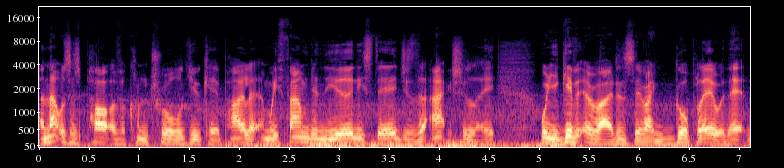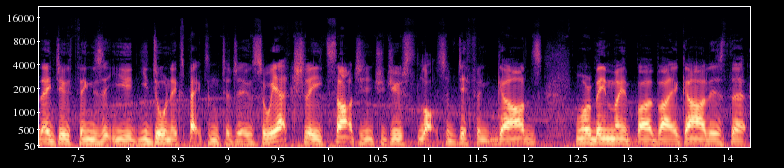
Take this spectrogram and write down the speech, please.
and that was as part of a controlled UK pilot. And we found in the early stages that actually, when you give it a ride and say, right, go play with it, they do things that you, you don't expect them to do. So we actually started to introduce lots of different guards. And what I mean by, by a guard is that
